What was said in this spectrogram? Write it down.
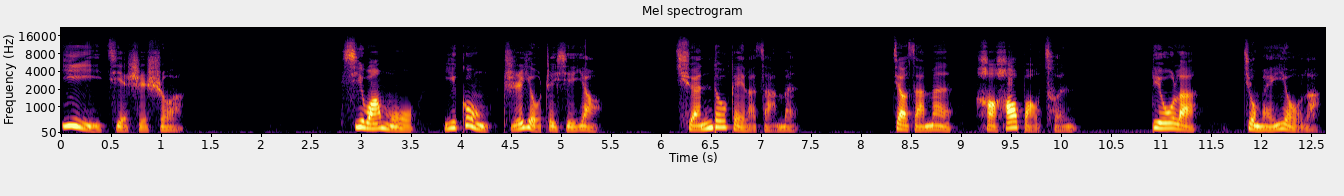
羿解释说：“西王母一共只有这些药，全都给了咱们，叫咱们好好保存，丢了就没有了。”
